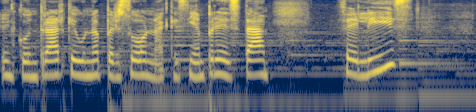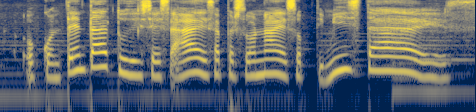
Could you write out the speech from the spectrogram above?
encontrar que una persona que siempre está feliz o contenta, tú dices, ah, esa persona es optimista, es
